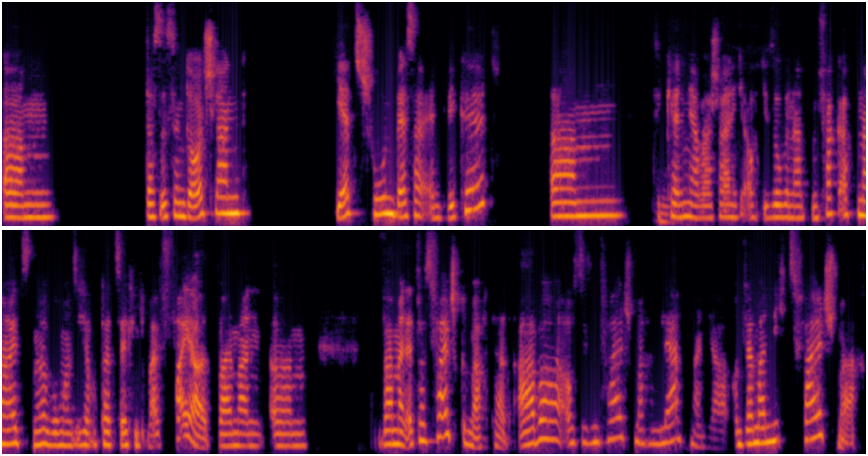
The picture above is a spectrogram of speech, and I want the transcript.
das ist in Deutschland jetzt schon besser entwickelt. Ähm, Sie mhm. kennen ja wahrscheinlich auch die sogenannten Fuck-Up-Nights, ne, wo man sich auch tatsächlich mal feiert, weil man, ähm, weil man etwas falsch gemacht hat. Aber aus diesem Falschmachen lernt man ja. Und wenn man nichts falsch macht,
